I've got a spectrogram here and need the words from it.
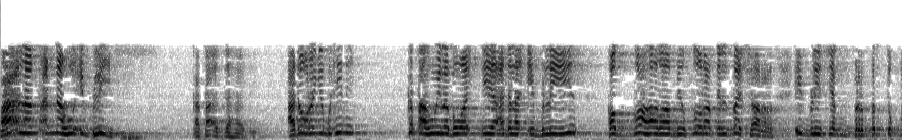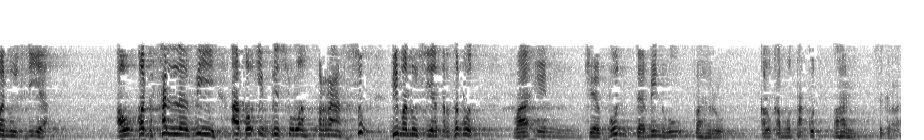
Fa'lam annahu iblis. Kata Az-Zahabi. Ada orang yang begini. Ketahuilah bahwa dia adalah iblis. Qad bi suratil bashar. Iblis yang berbentuk manusia. Au qad halla fi atau iblis sudah merasuk di manusia tersebut. Fa in jabunta minhu fahrum. Kalau kamu takut, lari segera.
